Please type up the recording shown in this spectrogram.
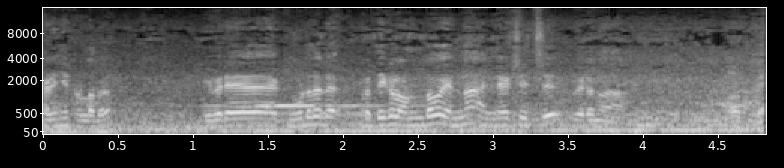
കഴിഞ്ഞിട്ടുള്ളത്. ഇവർ കൂടുതൽ പ്രതികളുണ്ടോ എന്ന് അന്വേഷിച്ച് വരുന്നതാണ്.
